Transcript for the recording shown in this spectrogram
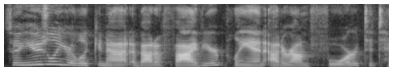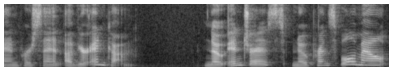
So usually you're looking at about a 5-year plan at around 4 to 10% of your income. No interest, no principal amount,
